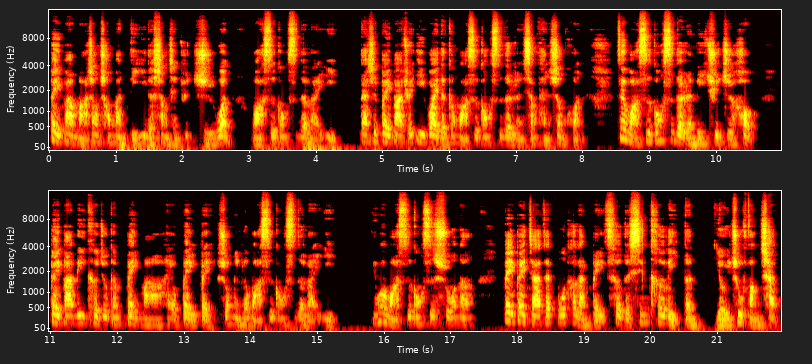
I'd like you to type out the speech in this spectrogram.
贝爸马上充满敌意的上前去质问瓦斯公司的来意，但是贝爸却意外的跟瓦斯公司的人相谈甚欢。在瓦斯公司的人离去之后，贝爸立刻就跟贝妈还有贝贝说明了瓦斯公司的来意。因为瓦斯公司说呢，贝贝家在波特兰北侧的新科里登有一处房产，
